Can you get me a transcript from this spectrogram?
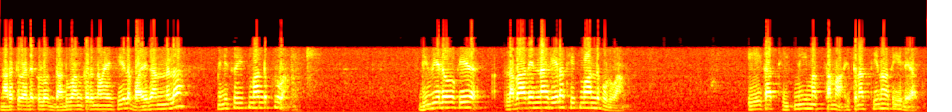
නරක වැඩ කළොත් දඬුවම් කරනවායි කියලා බය ගන්නලා මිනිස්සු හික්මවන්න පුළුවන්. දිව්‍ය ලෝකය ලබා දෙන්නම් කියලාත් හික්මවන්න පුළුවන්. ඒකත් හික්මීමක් තමයි. එතනක් තියෙනවා සීලයක්.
